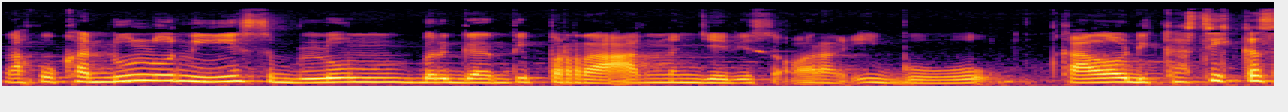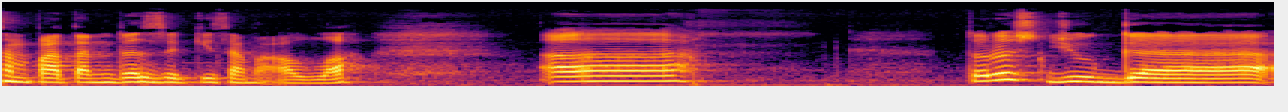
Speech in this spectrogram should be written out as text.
lakukan dulu nih sebelum berganti peran menjadi seorang ibu. Kalau dikasih kesempatan rezeki sama Allah. Uh, terus juga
